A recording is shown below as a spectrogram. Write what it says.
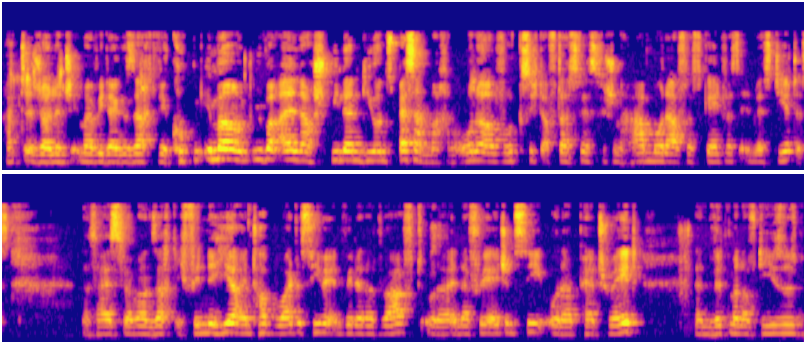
hat John Lynch immer wieder gesagt, wir gucken immer und überall nach Spielern, die uns besser machen, ohne auf Rücksicht auf das, was wir schon haben oder auf das Geld, was investiert ist. Das heißt, wenn man sagt, ich finde hier einen Top-Wide Receiver, entweder in der Draft oder in der Free Agency oder per Trade, dann wird man auf diese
